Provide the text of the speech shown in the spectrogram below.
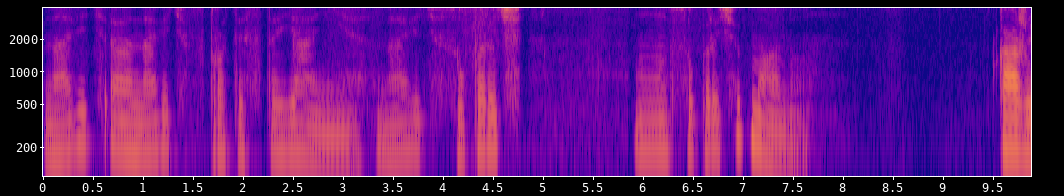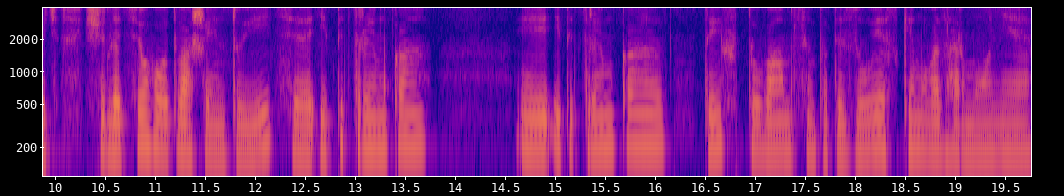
навіть, е, навіть в протистоянні, навіть всупереч, всупереч обману. Кажуть, що для цього от ваша інтуїція і підтримка, і, і підтримка тих, хто вам симпатизує, з ким у вас гармонія.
